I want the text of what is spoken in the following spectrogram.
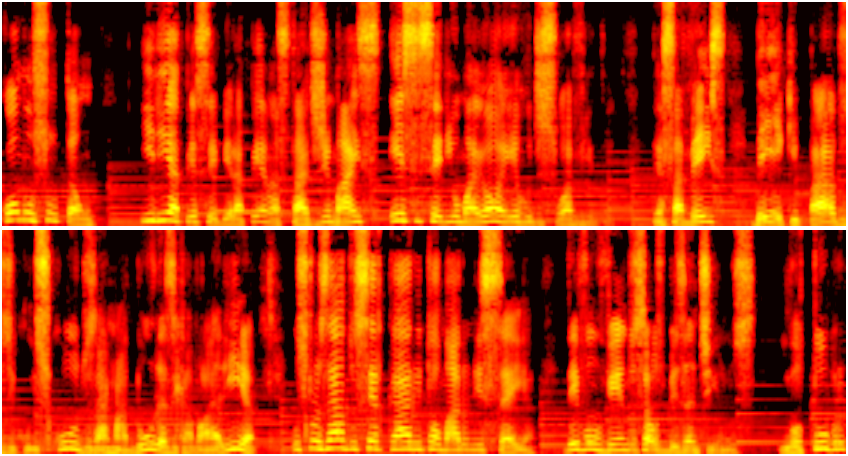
Como o sultão iria perceber apenas tarde demais, esse seria o maior erro de sua vida. Dessa vez, bem equipados e com escudos, armaduras e cavalaria, os cruzados cercaram e tomaram Niceia, devolvendo-se aos bizantinos. Em outubro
